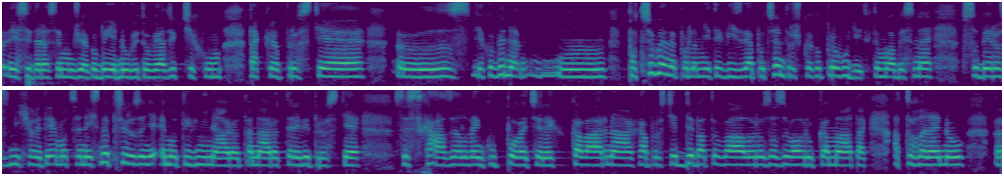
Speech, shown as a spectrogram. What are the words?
jestli teda se můžu jakoby jednou větou vyjádřit k Čechům, tak prostě uh, jakoby ne, um, potřebujeme podle mě ty výzvy a potřebujeme trošku jako probudit k tomu, aby jsme v sobě rozmíchali ty emoce. Nejsme přirozeně emotivní národ a národ, který by prostě se scházel venku po večerech v kavárnách a prostě debatoval, rozazoval rukama a tak. A tohle najednou, uh,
